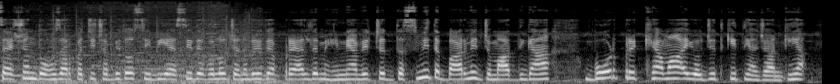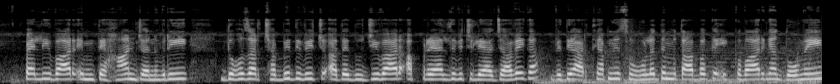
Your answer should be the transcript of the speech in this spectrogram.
ਸੈਸ਼ਨ 2025-26 ਤੋਂ CBSE ਦੇ ਵੱਲੋਂ ਜਨਵਰੀ ਤੇ ਅਪ੍ਰੈਲ ਦੇ ਮਹੀਨਿਆਂ ਵਿੱਚ 10ਵੀਂ ਤੇ 12ਵੀਂ ਜਮਾਤ ਦੀਆਂ ਬੋਰਡ ਪ੍ਰੀਖਿਆਵਾਂ ਆਯੋਜਿਤ ਕੀਤੀਆਂ ਜਾਣਗੀਆਂ। ਪਹਿਲੀ ਵਾਰ ਇਮਤਿਹਾਨ ਜਨਵਰੀ 2026 ਦੇ ਵਿੱਚ ਅਤੇ ਦੂਜੀ ਵਾਰ ਅਪ੍ਰੈਲ ਦੇ ਵਿੱਚ ਲਿਆ ਜਾਵੇਗਾ। ਵਿਦਿਆਰਥੀ ਆਪਣੀ ਸਹੂਲਤ ਦੇ ਮੁਤਾਬਕ ਇੱਕ ਵਾਰ ਜਾਂ ਦੋਵੇਂ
